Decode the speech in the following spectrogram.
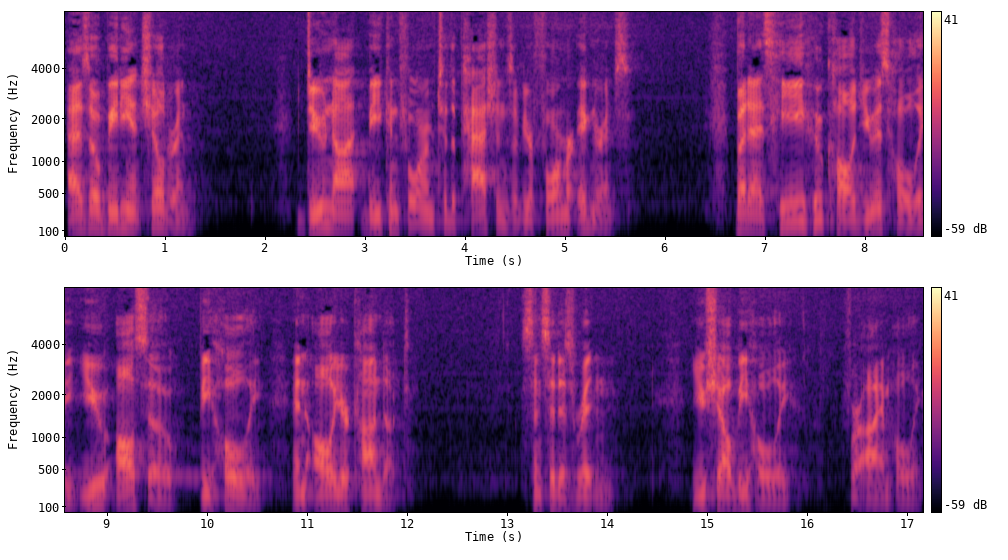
As obedient children, do not be conformed to the passions of your former ignorance. But as he who called you is holy, you also be holy in all your conduct. Since it is written, You shall be holy, for I am holy.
